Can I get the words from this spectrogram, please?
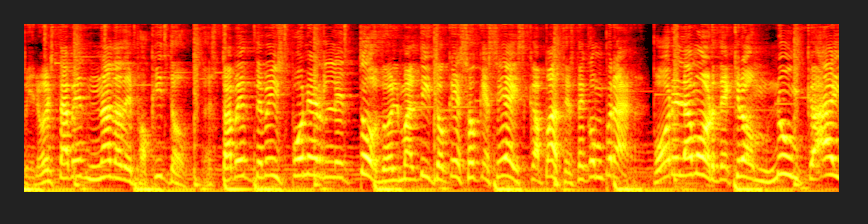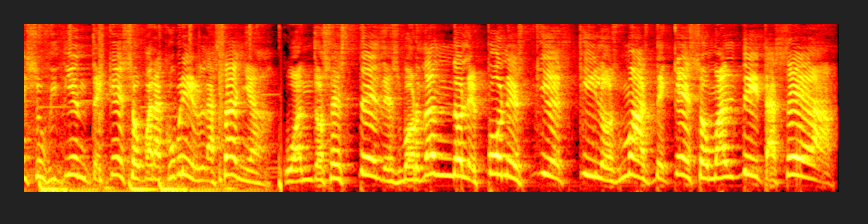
Pero esta vez nada de poquito, esta vez debéis ponerle todo el maldito queso que seáis capaces de comprar. Por el amor de Chrome, nunca hay suficiente queso para cubrir lasaña. Cuando se esté desbordando le pones 10 kilos más de queso, maldita sea.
